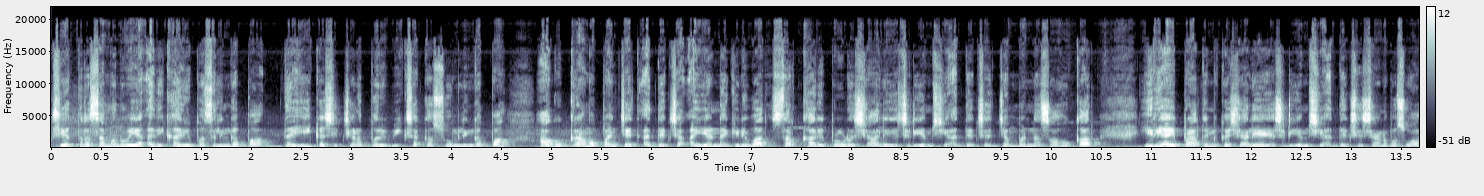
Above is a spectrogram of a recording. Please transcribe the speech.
ಕ್ಷೇತ್ರ ಸಮನ್ವಯ ಅಧಿಕಾರಿ ಬಸಲಿಂಗಪ್ಪ ದೈಹಿಕ ಶಿಕ್ಷಣ ಪರಿವೀಕ್ಷಕ ಸೋಮಲಿಂಗಪ್ಪ ಹಾಗೂ ಗ್ರಾಮ ಪಂಚಾಯತ್ ಅಧ್ಯಕ್ಷ ಅಯ್ಯಣ್ಣ ಗಿಣಿವಾರ್, ಸರ್ಕಾರಿ ಪ್ರೌಢಶಾಲೆ ಎಸ್ ಡಿ ಎಂ ಸಿ ಅಧ್ಯಕ್ಷ ಜಂಬಣ್ಣ ಸಾಹುಕಾರ್, ಹಿರಿಯ ಪ್ರಾಥಮಿಕ ಶಾಲೆಯ ಎಸ್ ಡಿ ಎಂ ಸಿ ಅಧ್ಯಕ್ಷ ಶರಣಬಸವ,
